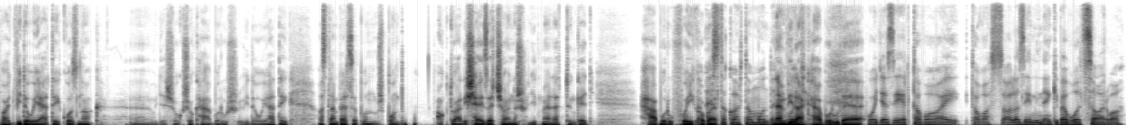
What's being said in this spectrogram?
vagy videójátékoznak, ugye sok-sok háborús videójáték. Aztán persze pont, most pont aktuális helyzet sajnos, hogy itt mellettünk egy háború folyik, ha bár ezt akartam mondani, nem világháború, de... Hogy azért tavaly, tavasszal azért mindenki be volt szarva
